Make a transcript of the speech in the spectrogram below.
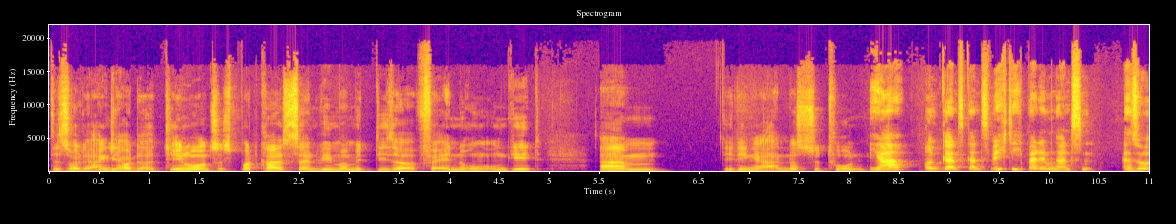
das sollte eigentlich auch der Tenor unseres Podcasts sein, wie man mit dieser Veränderung umgeht, ähm, die Dinge anders zu tun. Ja, und ganz, ganz wichtig bei dem Ganzen, also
